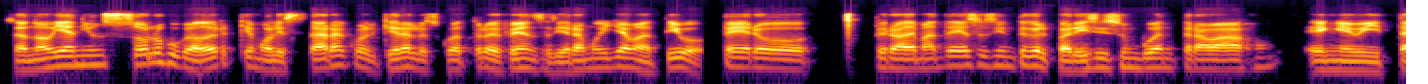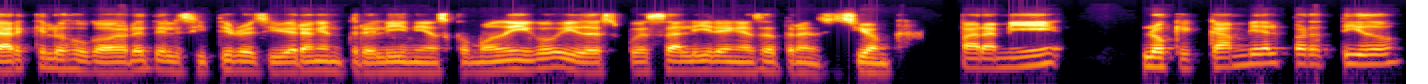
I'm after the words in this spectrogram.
O sea, no había ni un solo jugador que molestara a cualquiera de los cuatro defensas y era muy llamativo. Pero, pero además de eso, siento que el París hizo un buen trabajo en evitar que los jugadores del City recibieran entre líneas, como digo, y después salir en esa transición. Para mí, lo que cambia el partido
